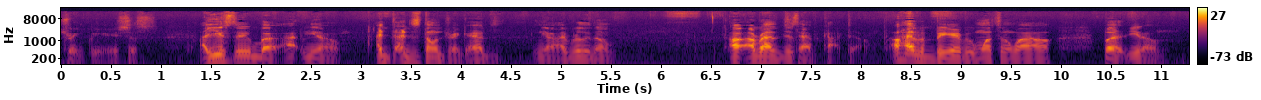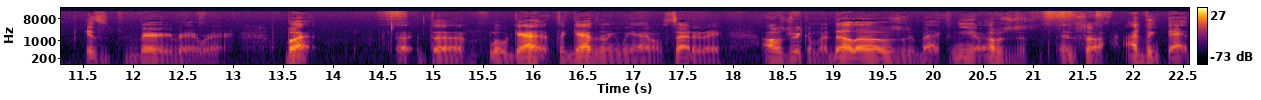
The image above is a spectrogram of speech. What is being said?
drink beer. It's just I used to, but I, you know, I, I just don't drink. I, just, you know, I really don't. I, I'd rather just have a cocktail. I'll have a beer every once in a while, but you know, it's very very rare. But uh, the little ga- the gathering we had on Saturday, I was drinking Modelo's back to you know I was just and so I think that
